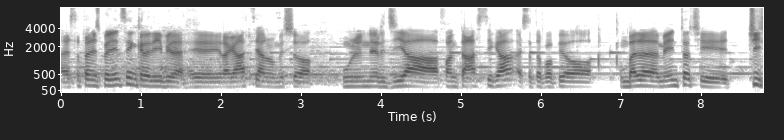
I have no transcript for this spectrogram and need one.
È stata un'esperienza incredibile, i ragazzi hanno messo un'energia fantastica, è stato proprio un bel allenamento, ci, ci,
